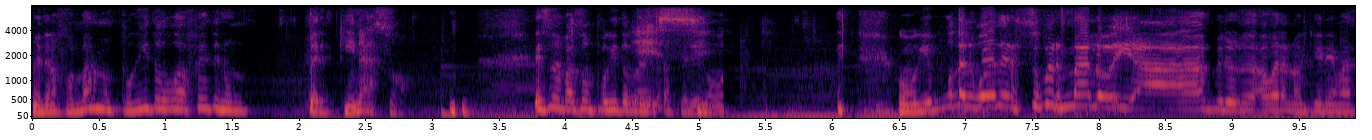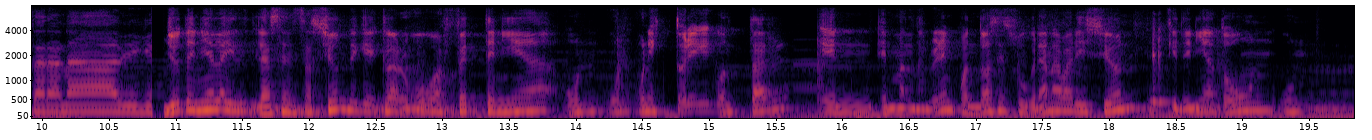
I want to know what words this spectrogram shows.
me transformaron un poquito Boba Fett en un perquinazo. Eso me pasó un poquito con Eh, esta serie. sí. Como, como que puta, el weón era súper malo y ah, pero ahora no quiere matar a nadie. Yo tenía la, la sensación de que, claro, Boba Fett tenía un- un- una historia que contar en, en Mandalorian cuando hace su gran aparición, que tenía todo un, un-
